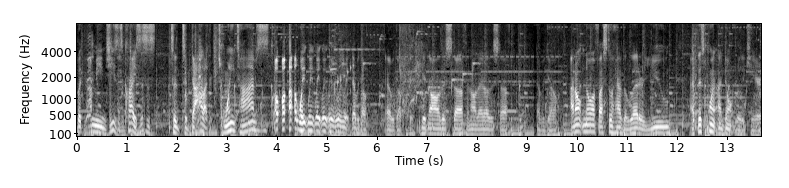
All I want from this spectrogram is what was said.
But I mean, Jesus Christ, this is to to die like 20 times. oh, oh, oh, wait, wait, wait, wait, wait, wait, wait. There we go. There we go. Getting all this stuff and all that other stuff. There we go. I don't know if I still have the letter U. At this point, I don't really care.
